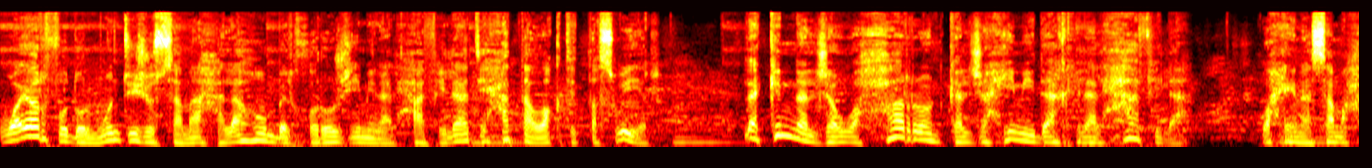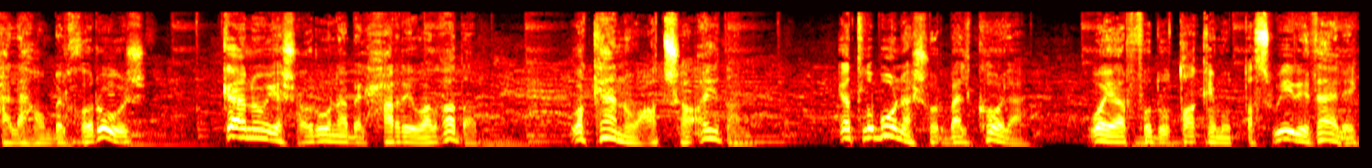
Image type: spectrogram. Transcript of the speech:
ويرفض المنتج السماح لهم بالخروج من الحافلات حتى وقت التصوير. لكن الجو حار كالجحيم داخل الحافلة وحين سمح لهم بالخروج كانوا يشعرون بالحر والغضب وكانوا عطشى أيضا. يطلبون شرب الكولا ويرفض طاقم التصوير ذلك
